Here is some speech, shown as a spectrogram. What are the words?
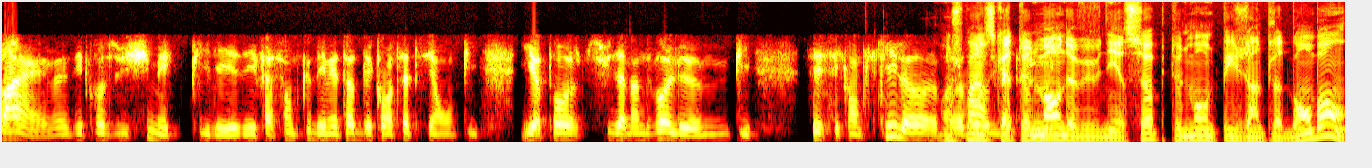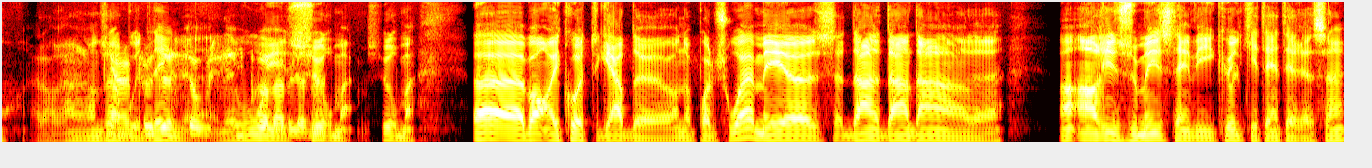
ben, des produits chimiques, puis des, des façons, de- des méthodes de conception, puis il n'y a pas suffisamment de volume, puis c'est compliqué là. Moi, je pense que tout le monde a vu venir ça, puis tout le monde pige dans le plat de bonbons. Alors, en rendu en un bout de ligne, aussi, oui, sûrement, sûrement. Euh, bon, écoute, regarde, euh, on n'a pas le choix, mais euh, dans, dans, dans, euh, en, en résumé, c'est un véhicule qui est intéressant.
